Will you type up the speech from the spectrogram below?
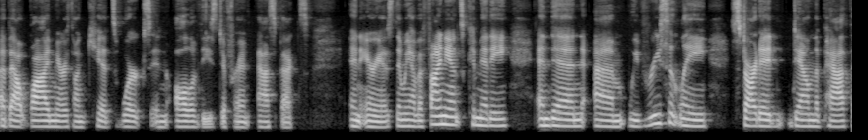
about why Marathon Kids works in all of these different aspects and areas. Then we have a finance committee. And then um, we've recently started down the path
